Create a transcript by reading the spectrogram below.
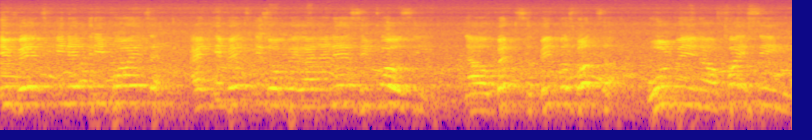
event ine-three points and event izobhekana nezinkosi. Now, Bitbos Botza will be now facing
